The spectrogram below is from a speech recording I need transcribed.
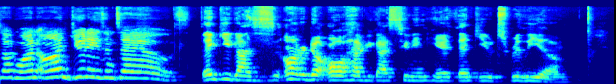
episode one on Judaism Tales. Thank you guys. It's an honor to all have you guys tuning here. Thank you. It's really um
